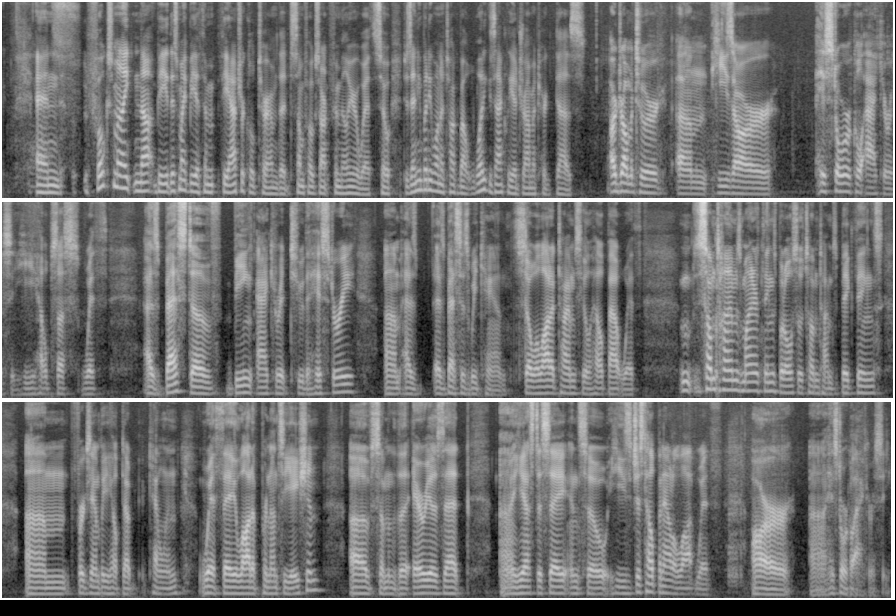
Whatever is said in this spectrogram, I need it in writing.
And folks might not be, this might be a theatrical term that some folks aren't familiar with. So, does anybody want to talk about what exactly a dramaturg does? Our dramaturg, um, he's our historical accuracy. He helps us with as best of being accurate to the history um, as as best as we can. So a lot of times he'll help out with sometimes minor things, but also sometimes big things. Um, for example, he helped out Kellen with a lot of pronunciation of some of the areas that uh, he has to say, and so he's just helping out a lot with our uh, historical accuracy.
